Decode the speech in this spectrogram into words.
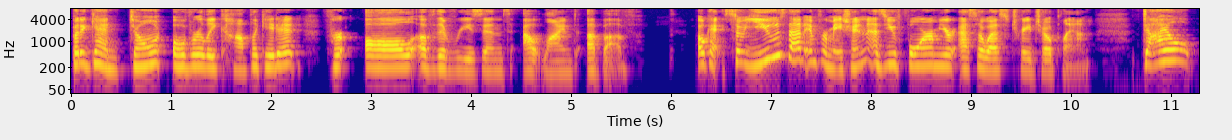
But again, don't overly complicate it for all of the reasons outlined above. Okay, so use that information as you form your SOS trade show plan. Dial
